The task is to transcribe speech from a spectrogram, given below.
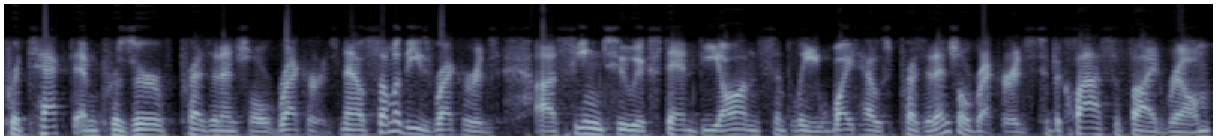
protect and preserve presidential records. Now, some of these records uh, seem to extend beyond simply White House presidential records to the classified realm.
